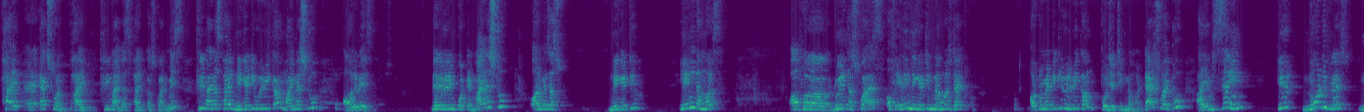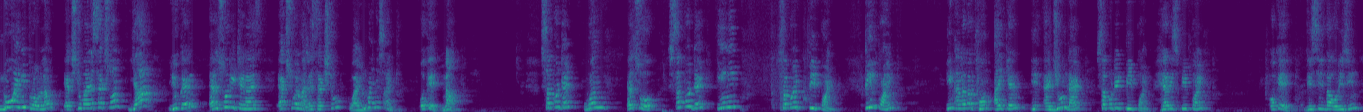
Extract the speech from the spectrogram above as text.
5, uh, x1 5, 3 minus 5 ka square means 3 minus 5 negative will become minus 2 always. Very, very important. Minus 2 always a negative any numbers of uh, doing a squares of any negative numbers that automatically will become positive number that's why too i am saying कि no difference no any problem x2 minus x1 Yeah, you can also retain as x1 minus x2 y1 minus i2 okay now suppose that one also suppose that any suppose p point p point in another form i can assume that suppose at P point. Here is P point. Okay, this is the origin.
